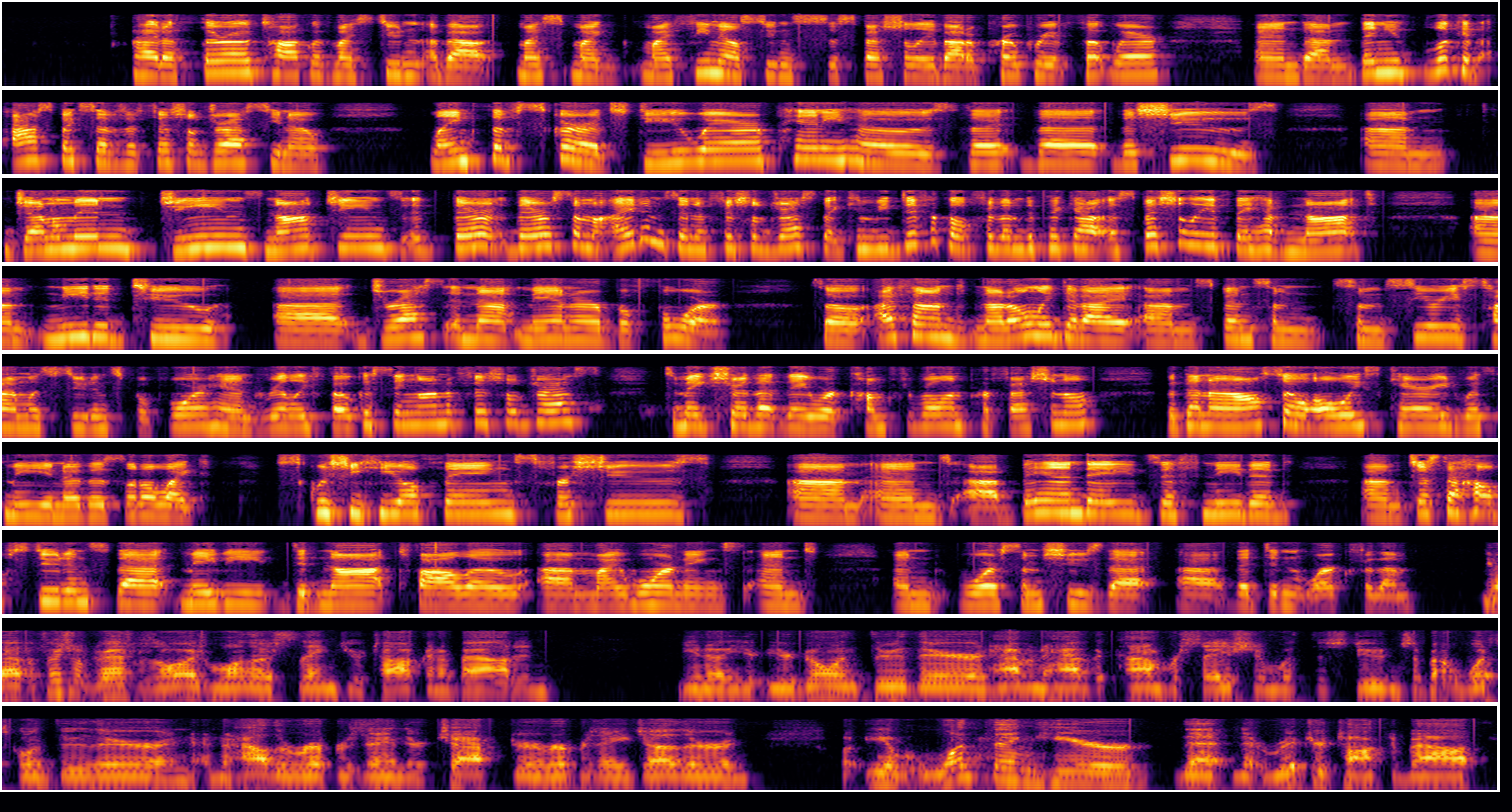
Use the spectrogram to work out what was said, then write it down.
I had a thorough talk with my student about my my my female students especially about appropriate footwear. And um, then you look at aspects of official dress. You know, length of skirts. Do you wear pantyhose? The the the shoes. Um, gentlemen, jeans, not jeans. It, there, there are some items in official dress that can be difficult for them to pick out, especially if they have not um, needed to uh, dress in that manner before. So I found not only did I um, spend some some serious time with students beforehand, really focusing on official dress to make sure that they were comfortable and professional, but then I also always carried with me, you know, those little like squishy heel things for shoes um, and uh, band-aids if needed um, just to help students that maybe did not follow um, my warnings and and wore some shoes that uh, that didn't work for them. Yeah, official dress was always one of those things you're talking about, and you know you're, going through there and having to have the conversation with the students about what's going through there and, and how they're representing their chapter and representing each other. And you know one thing here that that Richard talked about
